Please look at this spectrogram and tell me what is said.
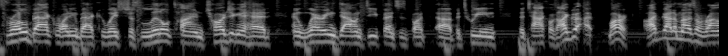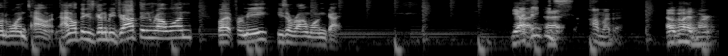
throwback running back who wastes just little time charging ahead and wearing down defenses but uh, between the tackles. I got Mark. I've got him as a round one talent. I don't think he's going to be drafted in round one, but for me, he's a round one guy. Yeah, I think uh, he's. oh my bad. Oh, go ahead, Mark.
